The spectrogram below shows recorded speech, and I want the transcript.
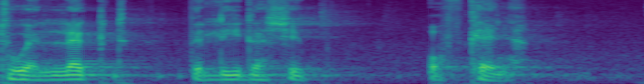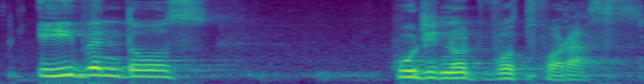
to elect the leadership of Kenya. Even those who did not vote for us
